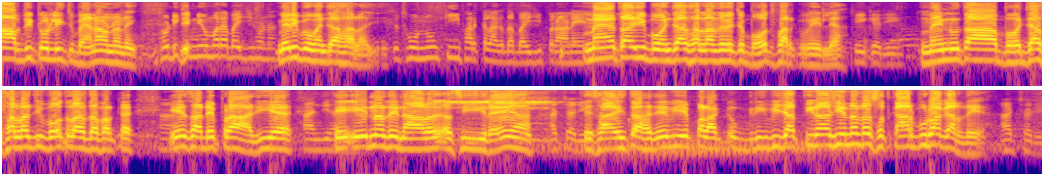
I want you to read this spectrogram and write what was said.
ਆਪ ਦੀ ਟੋਲੀ 'ਚ ਬਹਿਣਾ ਉਹਨਾਂ ਨੇ। ਤੁਹਾਡੀ ਕਿੰਨੀ ਉਮਰ ਹੈ ਬਾਈ ਜੀ ਹੁਣ? ਮੇਰੀ 52 ਸਾਲ ਆ ਜੀ। ਤੇ ਤੁਹਾਨੂੰ ਕੀ ਫ਼ਰਕ ਲੱਗਦਾ ਬਾਈ ਜੀ ਪੁਰਾਣੇ? ਮੈਂ ਤਾਂ ਜੀ 52 ਸਾਲਾਂ ਦੇ ਵਿੱਚ ਬਹੁਤ ਫ਼ਰਕ ਵੇਖ ਲਿਆ। ਠੀਕ ਹੈ ਜੀ। ਮੈਨੂੰ ਤਾਂ 52 ਸਾਲਾਂ 'ਚ ਹੀ ਬਹੁਤ ਲੱਗਦਾ ਫ਼ਰਕ ਹੈ। ਇਹ ਸਾਡੇ ਭਰਾ ਜੀ ਹੈ ਹਾਂਜੀ, ਤੇ ਇਹਨਾਂ ਦੇ ਨਾਲ ਅਸੀਂ ਰਹੇ ਆ ਅੱਛਾ ਜੀ। ਤੇ ਸਾਇਸ ਤਾਂ ਹਜੇ ਵੀ ਇਹ ਭਲਾ ਗਰੀਬੀ ਜਾਤੀ ਨਾਲ ਅਸੀਂ ਇਹਨਾਂ ਦਾ ਸਤਿਕਾਰ ਪੂਰਾ ਕਰਦੇ ਆ ਅੱਛਾ ਜੀ।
